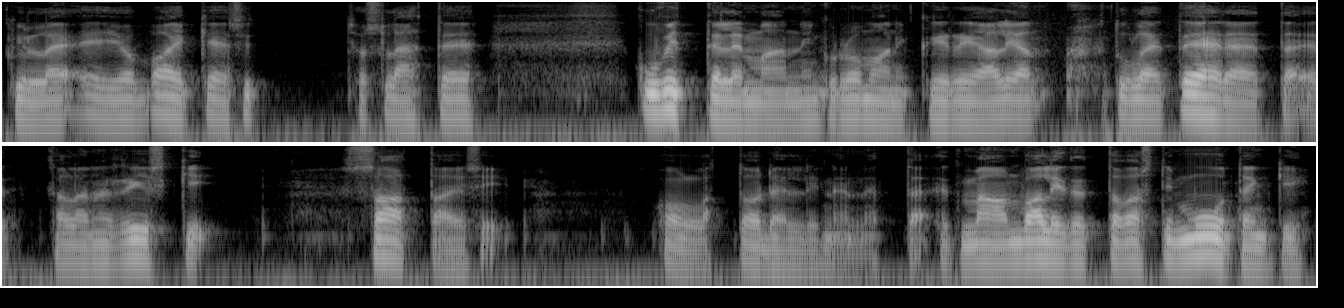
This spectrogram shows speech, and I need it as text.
kyllä ei ole vaikea sit, jos lähtee kuvittelemaan, niin kuin romaanikirjailijan tulee tehdä, että, että tällainen riski saattaisi olla todellinen. Että, että mä oon valitettavasti muutenkin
